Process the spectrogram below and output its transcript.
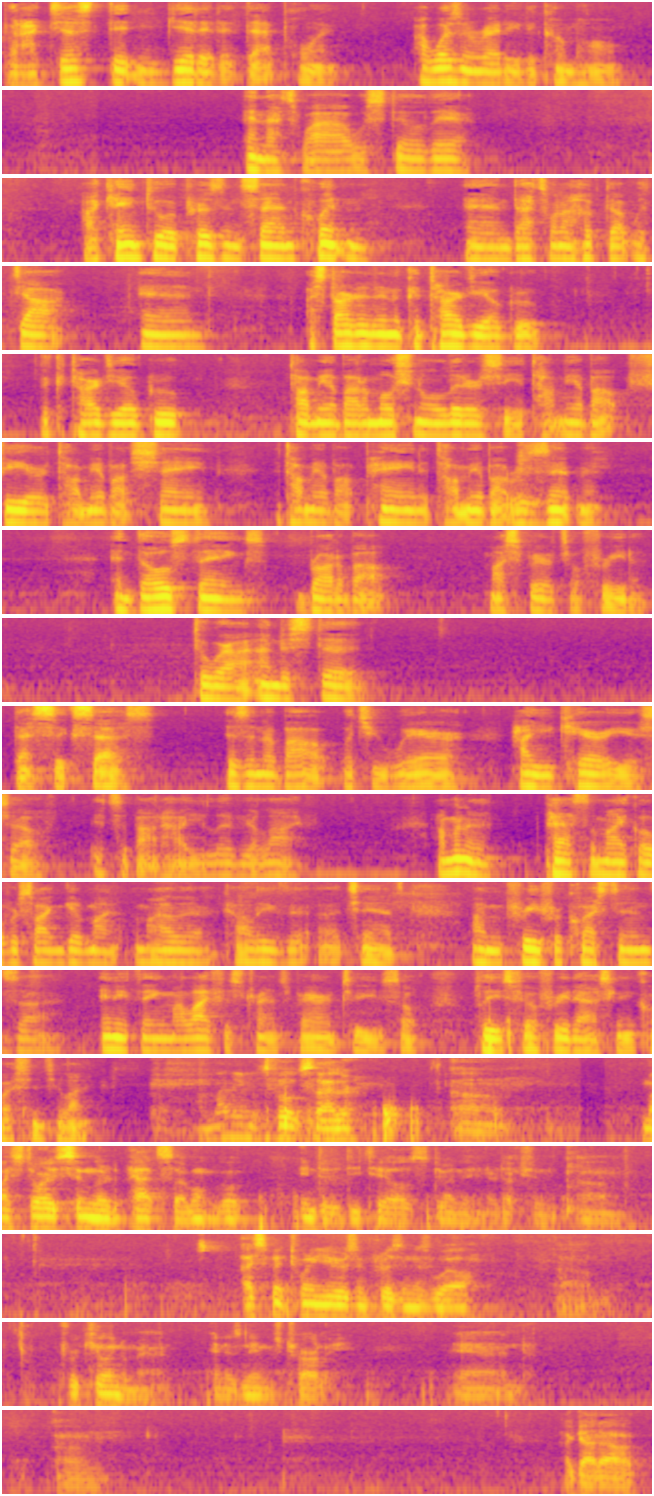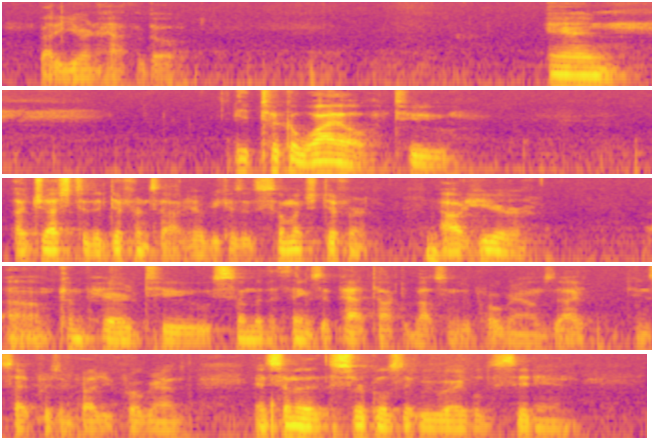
But I just didn't get it at that point. I wasn't ready to come home. And that's why I was still there. I came to a prison, San Quentin, and that's when I hooked up with Jacques. And I started in a Katargeo group. The Katargeo group taught me about emotional literacy. It taught me about fear. It taught me about shame. It taught me about pain. It taught me about resentment. And those things brought about my spiritual freedom to where I understood that success isn't about what you wear, how you carry yourself. It's about how you live your life. I'm going to pass the mic over so I can give my, my other colleagues a, a chance. I'm free for questions, uh, anything. My life is transparent to you, so please feel free to ask any questions you like. My name is Philip Seiler. Um, my story is similar to Pat's, so I won't go into the details during the introduction. Um, I spent 20 years in prison as well um, for killing a man, and his name was Charlie. And um, I got out about a year and a half ago. And it took a while to adjust to the difference out here because it's so much different out here um, compared to some of the things that Pat talked about, some of the programs, the Insight Prison Project programs, and some of the circles that we were able to sit in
